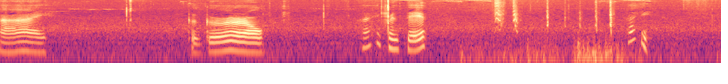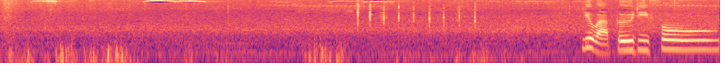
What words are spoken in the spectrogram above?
Hi. Good girl. Hi, princess. Hi. You are beautiful.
